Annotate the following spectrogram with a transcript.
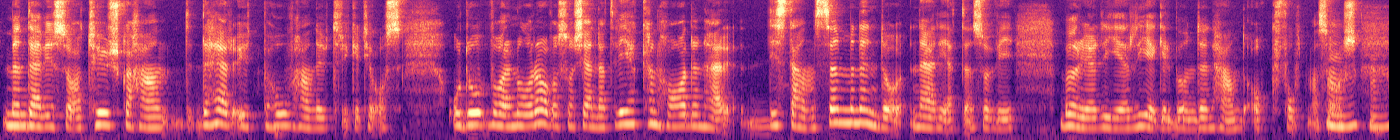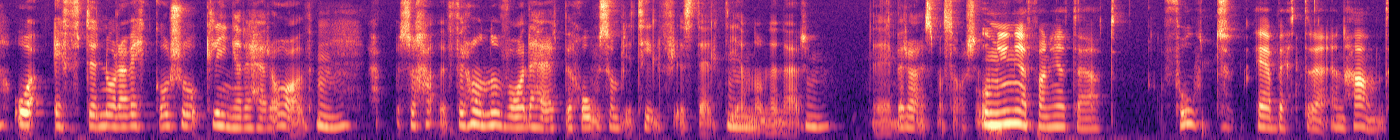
Men där vi sa att hur ska han, det här är ett behov han uttrycker till oss. Och då var det några av oss som kände att vi kan ha den här distansen men ändå närheten så vi började ge regelbunden hand och fotmassage. Och efter några veckor så klingade det här av. Mm. Så för honom var det här ett behov som blev tillfredsställt genom den där eh, beröringsmassagen. Och min erfarenhet är att fot är bättre än hand.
